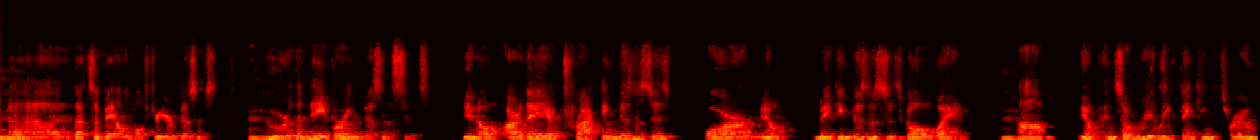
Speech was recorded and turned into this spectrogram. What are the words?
mm-hmm. uh, that's available for your business? Mm-hmm. Who are the neighboring businesses? You know, are they attracting businesses or you know making businesses go away? Mm-hmm. Um, you know, and so really thinking through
